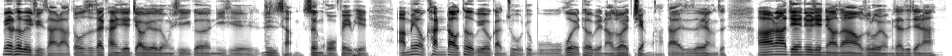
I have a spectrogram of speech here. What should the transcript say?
没有特别取材啦，都是在看一些交易的东西跟一些日常生活废片啊，没有看到特别有感触，我就不会特别拿出来讲啦。大概是这样子。好，那今天就先聊到这，我是陆远，我们下次见啦。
